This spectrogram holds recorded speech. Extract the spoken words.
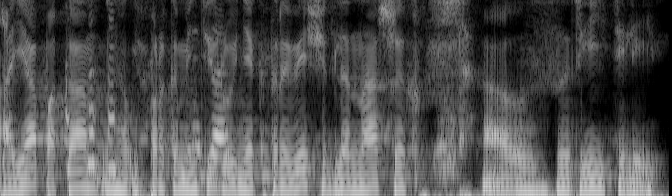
а я пока прокомментирую некоторые вещи для наших а, зрителей.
